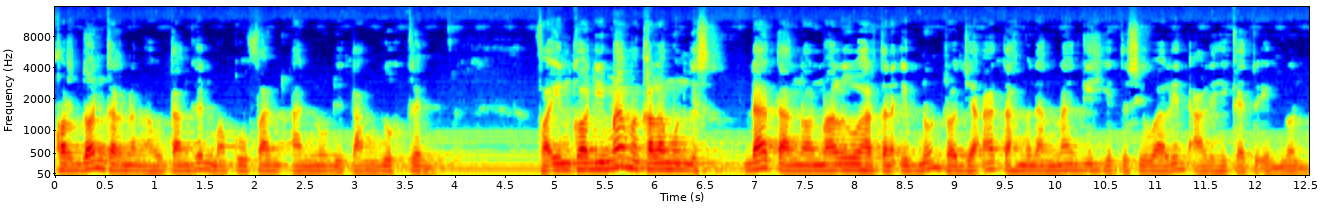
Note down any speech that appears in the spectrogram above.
Qardon karena ngahutangkeun maqufan anu ditangguhkeun. Fa in qadima mangkalamun geus datang non malu hartana Ibnun rojaatah menang nagih itu si Walid alihi ka itu Ibnun.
